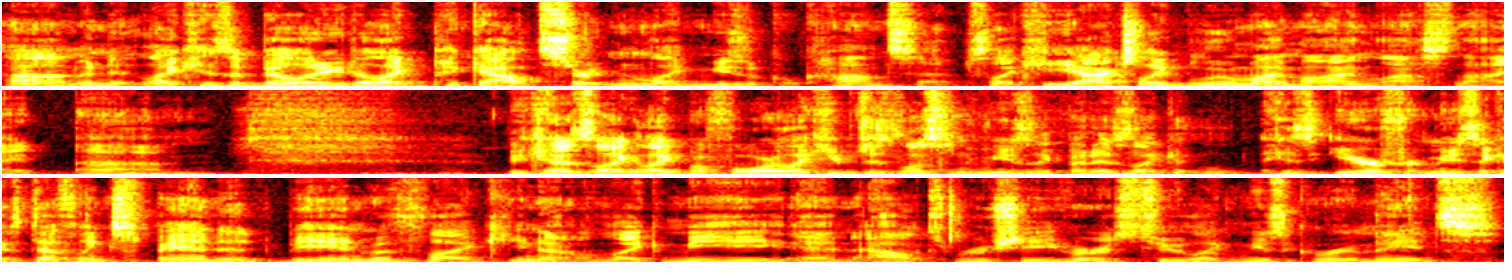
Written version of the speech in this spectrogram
um, and like his ability to like pick out certain like musical concepts. Like he actually blew my mind last night. Um, because like like before like he would just listen to music but his like his ear for music has definitely expanded being with like you know like me and alex rushi who are his two like music roommates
